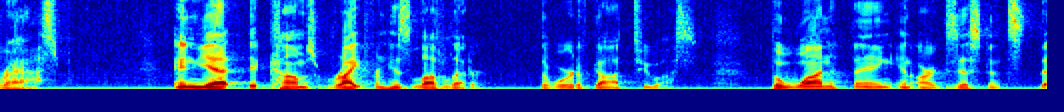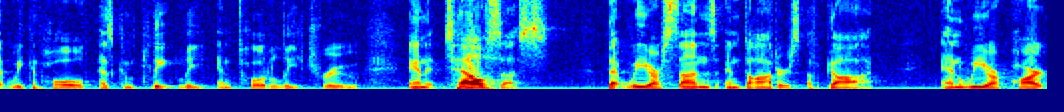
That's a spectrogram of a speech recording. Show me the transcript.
grasp. And yet, it comes right from his love letter, the Word of God to us the one thing in our existence that we can hold as completely and totally true. And it tells us that we are sons and daughters of God. And we are part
